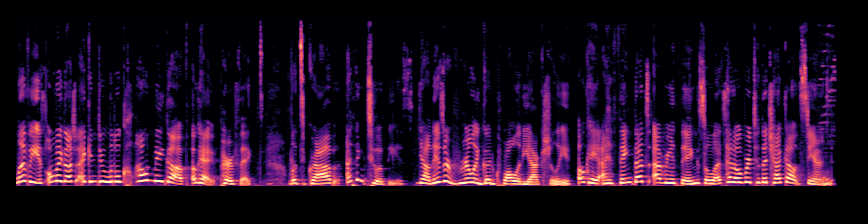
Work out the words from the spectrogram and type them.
Livy's. Oh my gosh, I can do little clown makeup. Okay, perfect. Let's grab, I think, two of these. Yeah, these are really good quality, actually. Okay, I think that's everything, so let's head over to the checkout stand.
